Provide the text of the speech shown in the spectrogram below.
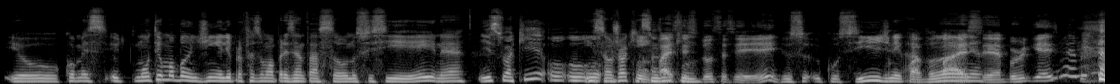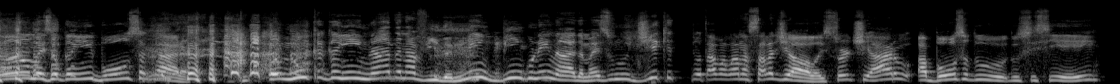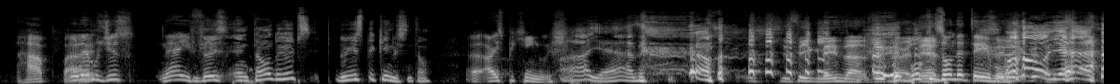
eu comecei, eu montei uma bandinha ali para fazer uma apresentação no CCA, né? Isso aqui ou, ou- Em São Joaquim. em São Pai, você Joaquim. estudou CCA? Eu sou- com o Sidney, com a Vânia. você é burguês mesmo. Não, mas eu ganhei bolsa, cara. Eu nunca ganhei nada na vida, nem bingo, nem nada. Mas no dia que eu tava lá na sala de aula e sortearam a bolsa do, do CCA, Rapaz. eu lembro disso, né? E então, do you, do you speak English, então? uh, I speak English. Ah, yes. Esse inglês da, The book is on the table. oh, yeah.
